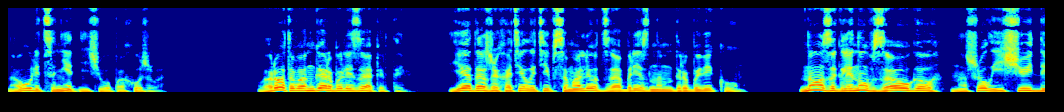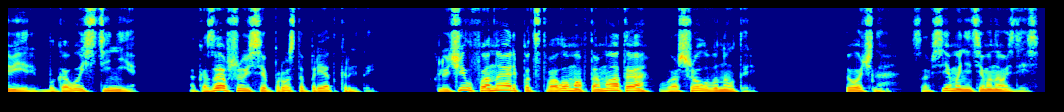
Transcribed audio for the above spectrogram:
На улице нет ничего похожего. Ворота в ангар были заперты. Я даже хотел идти в самолет за обрезанным дробовиком. Но, заглянув за угол, нашел еще и дверь в боковой стене, оказавшуюся просто приоткрытой. Включил фонарь под стволом автомата, вошел внутрь. Точно, совсем и не темно здесь.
